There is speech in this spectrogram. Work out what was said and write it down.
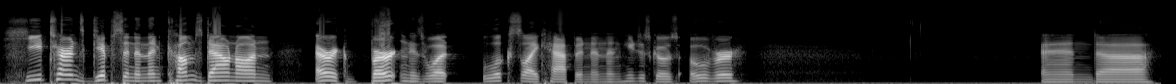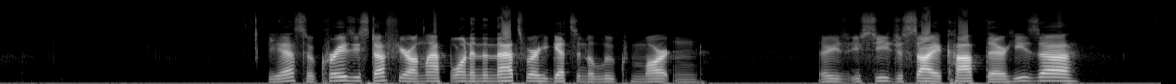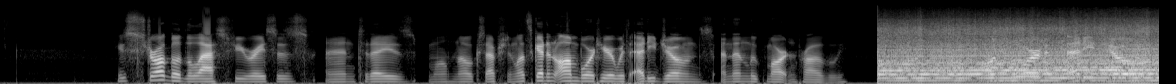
He turns Gibson and then comes down on Eric Burton is what looks like happened. And then he just goes over. And, uh... Yeah, so crazy stuff here on lap one. And then that's where he gets into Luke Martin. There you, you see Josiah Kopp there. He's, uh... He's struggled the last few races, and today's, well, no exception. Let's get an onboard here with Eddie Jones, and then Luke Martin, probably. Onboard Eddie Jones.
